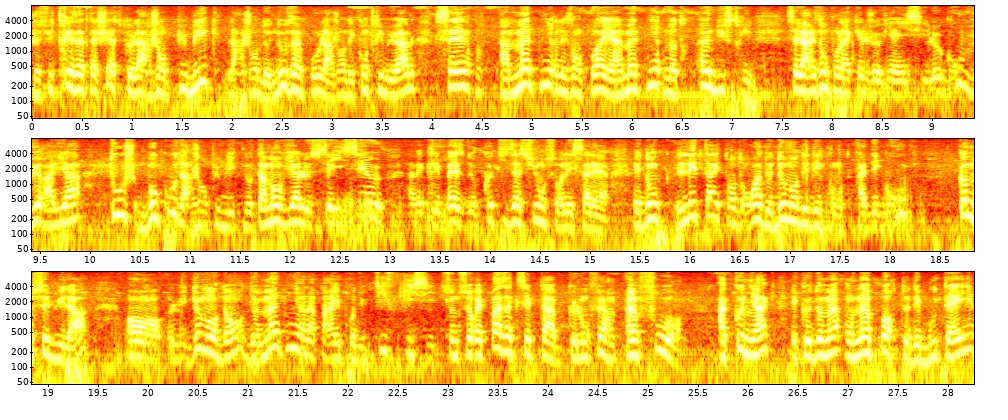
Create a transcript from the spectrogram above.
Je suis très attaché à ce que l'argent public, l'argent de nos impôts, l'argent des contribuables, serve à maintenir les emplois et à maintenir notre industrie. C'est la raison pour laquelle je viens ici. Le groupe Veralia touche beaucoup d'argent public, notamment via le CICE, avec les baisses de cotisations sur les salaires. Et donc, l'État est en droit de demander des comptes à des groupes comme celui-là, en lui demandant de maintenir l'appareil productif ici. Ce ne serait pas acceptable que l'on ferme un four à Cognac et que demain on importe des bouteilles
